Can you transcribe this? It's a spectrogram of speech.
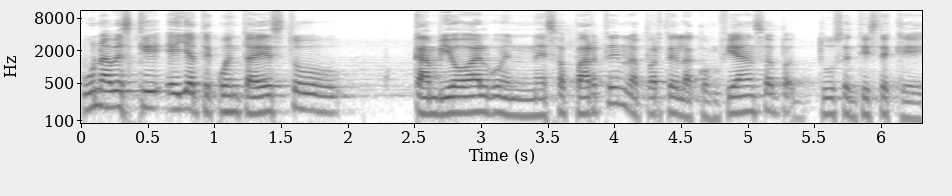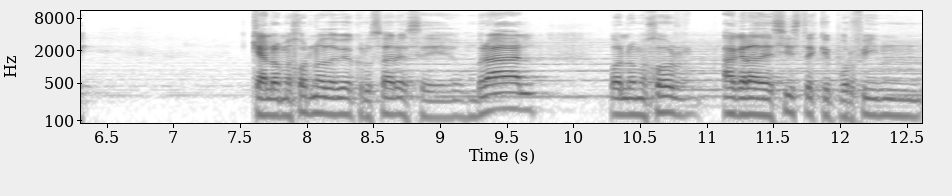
Una vez que ella te cuenta esto, ¿cambió algo en esa parte, en la parte de la confianza? ¿Tú sentiste que que a lo mejor no debió cruzar ese umbral, o a lo mejor agradeciste que por fin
